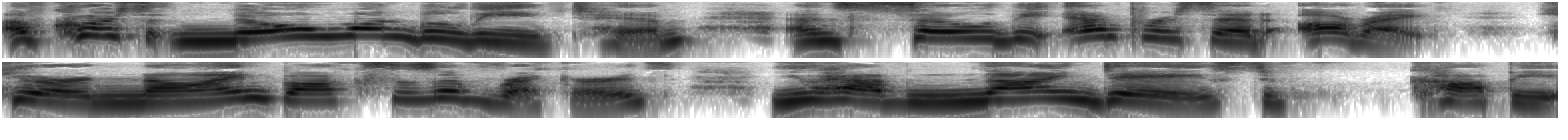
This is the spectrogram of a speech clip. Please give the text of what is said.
Of course, no one believed him. And so the emperor said, all right, here are nine boxes of records. You have nine days to copy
